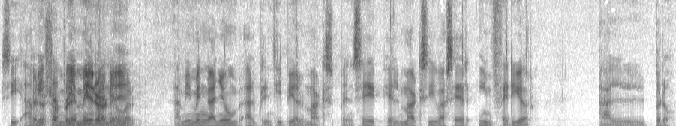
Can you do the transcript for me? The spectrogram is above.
Sí, a Pero mí también me engañó. ¿eh? A mí me engañó al principio el Max. Pensé que el Max iba a ser inferior al Pro.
